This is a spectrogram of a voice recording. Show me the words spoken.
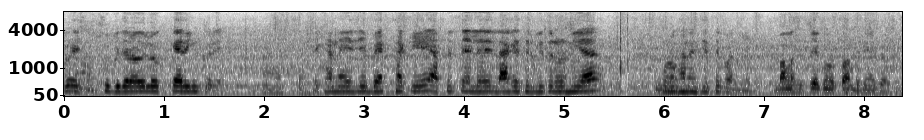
বেশি সুবিধা হলো ক্যারিং করে। আচ্ছা। এখানে এই যে ব্যাগ থাকে আপনি চাইলে লাগেজের ভিতরে নিয়ে কোনোখানে যেতে পারবেন। বাংলাদেশের যে কোনো প্রান্তে নিয়ে যাবেন।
